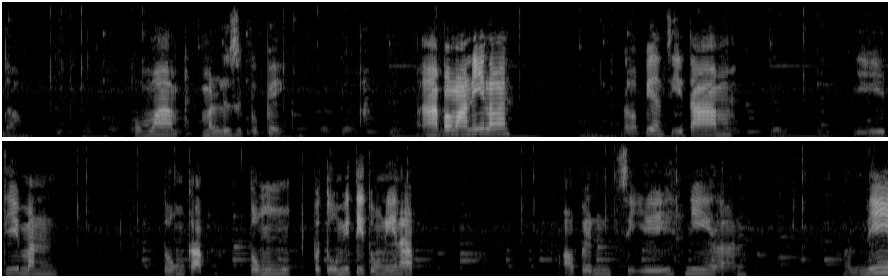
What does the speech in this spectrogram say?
เดี๋ยว ผมว่ามันรู้สึกแปลกๆอ่า ประมาณนี้แล้วกัน แล้วเปลี่ยนสีตาม ที่มันตรงกับตรงประตูมิติตรงนี้นะครับ เอาเป็นสีนี่แล้วกันนี่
